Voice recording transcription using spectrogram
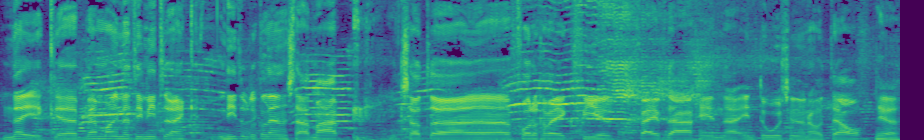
Nee, ik eh, ben bang dat hij niet, eh, niet op de kalender staat. Maar ik zat eh, vorige week vier, vijf dagen in, eh, in tours in een hotel. Ja.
